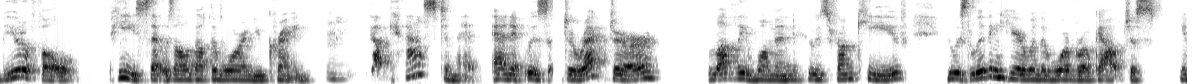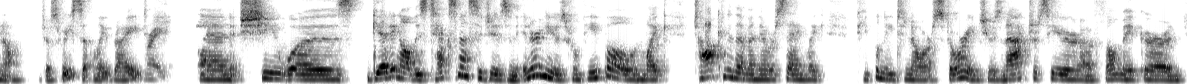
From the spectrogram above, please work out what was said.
beautiful piece that was all about the war in Ukraine. Mhm. Got cast in it. And it was director, lovely woman who's from Kiev, who was living here when the war broke out just, you know, just recently, right? Right. And she was getting all these text messages and interviews from people and like talking to them and they were saying like people need to know our story. And she was an actress here and a filmmaker and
